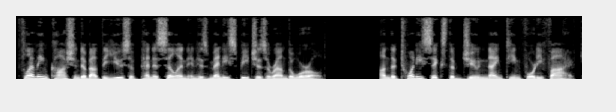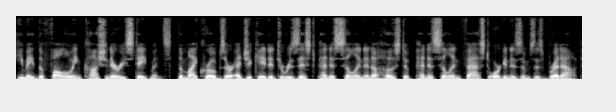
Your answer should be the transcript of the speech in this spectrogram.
Fleming cautioned about the use of penicillin in his many speeches around the world. On 26 June 1945, he made the following cautionary statements, the microbes are educated to resist penicillin and a host of penicillin-fast organisms is bred out.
